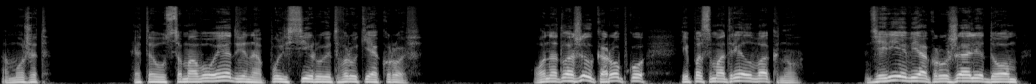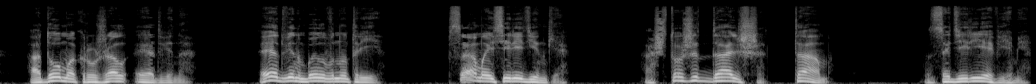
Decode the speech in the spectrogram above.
А может, это у самого Эдвина пульсирует в руке кровь. Он отложил коробку и посмотрел в окно. Деревья окружали дом, а дом окружал Эдвина. Эдвин был внутри, в самой серединке. А что же дальше, там, за деревьями?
